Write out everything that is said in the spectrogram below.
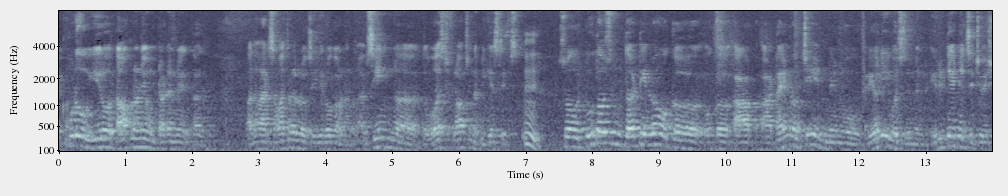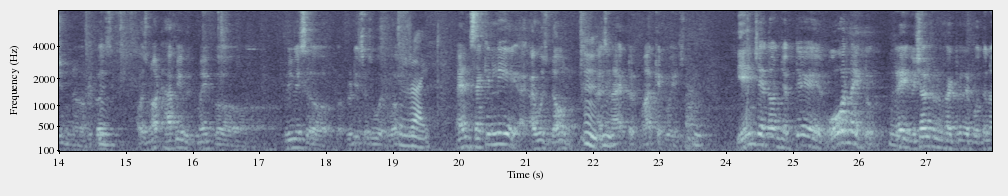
ఎప్పుడు హీరో టాప్లోనే ఉంటాడని కాదు. పదహారు సంవత్సరాలు హీరోగా ఉన్నాను I seen the worst flops in the biggest hits so two thousand థర్టీన్లో ఒక ఒక ఆ- టైంలో వచ్చి నేను really was irritated situation because I was not happy with my previous producers work right and secondly I was down as an actor market wise ఏం చేద్దాం అని చెప్తే ఓవర్ నైట్ రే విశాల్ ఫిల్మ్ ఫ్యాక్టరీ రేపు పొద్దున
